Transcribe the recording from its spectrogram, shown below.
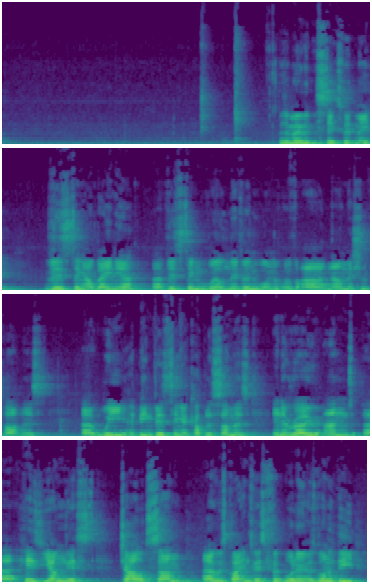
There's a moment that sticks with me. Visiting Albania, uh, visiting Will Niven, one of our now mission partners. Uh, we had been visiting a couple of summers in a row, and uh, his youngest child's son uh, was quite into his football, and it was one of the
